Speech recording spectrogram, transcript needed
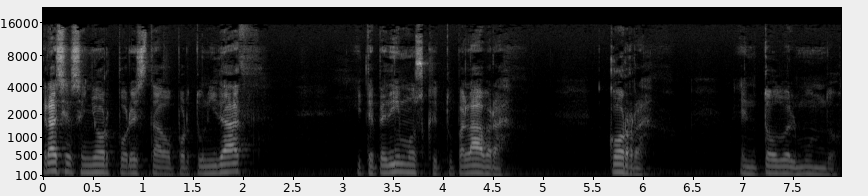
Gracias Señor por esta oportunidad y te pedimos que tu palabra corra en todo el mundo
